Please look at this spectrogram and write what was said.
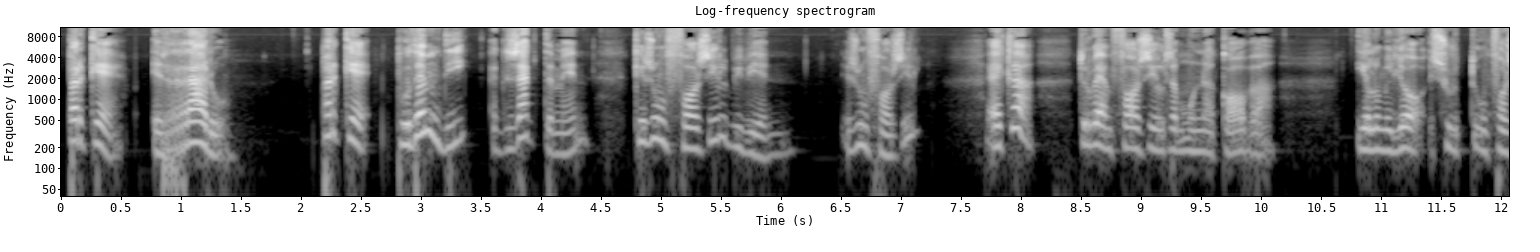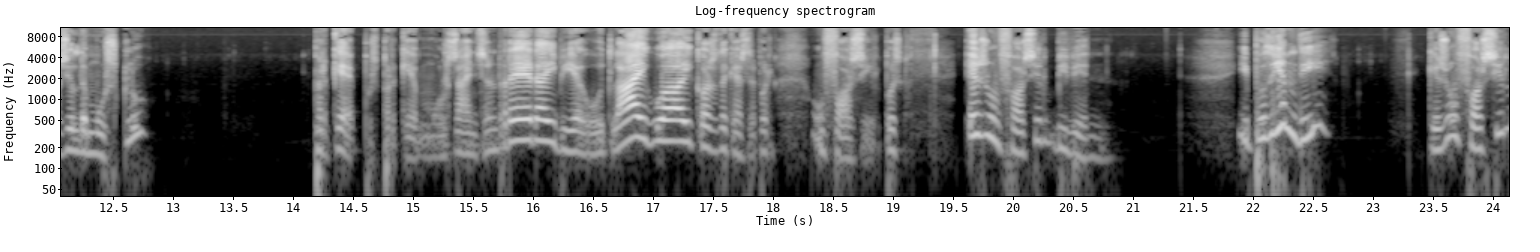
Per què? És raro. Perquè podem dir exactament que és un fòssil vivent. És un fòssil? Eh que trobem fòssils en una cova i a lo millor surt un fòssil de musclo? Per què? Pues perquè molts anys enrere hi havia hagut l'aigua i coses d'aquestes. Pues un fòssil. Pues és un fòssil vivent. I podríem dir que és un fòssil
